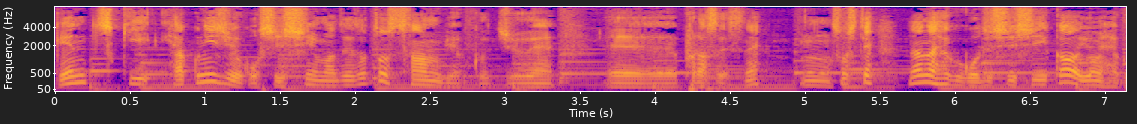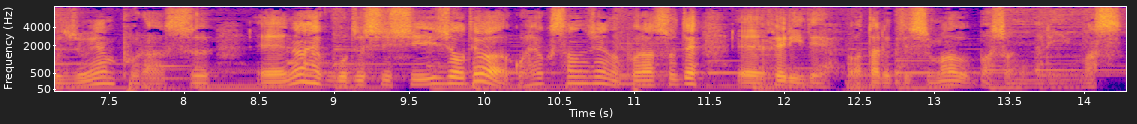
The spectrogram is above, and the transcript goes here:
原付 125cc までだと310円、えー、プラスですね。うん、そして 750cc 以下は410円プラス、えー、750cc 以上では530円のプラスで、えー、フェリーで渡れてしまう場所になります。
